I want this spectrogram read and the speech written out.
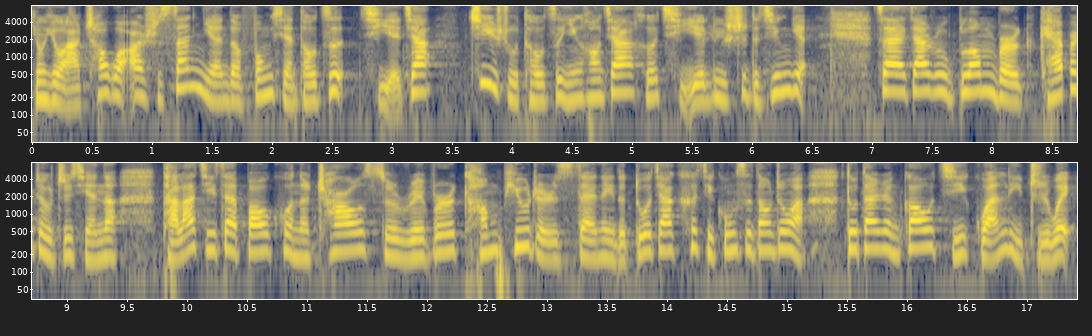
拥有啊超过二十三年的风险投资企业家。技术投资银行家和企业律师的经验，在加入 Bloomberg Capital 之前呢，塔拉吉在包括呢 Charles River Computers 在内的多家科技公司当中啊，都担任高级管理职位。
